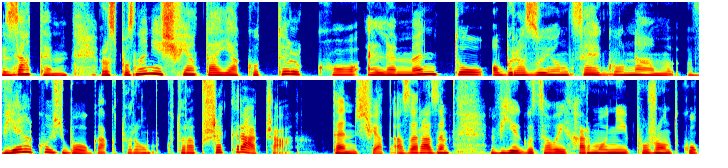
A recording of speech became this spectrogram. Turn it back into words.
Zatem rozpoznanie świata jako tylko elementu obrazującego nam wielkość Boga, którą, która przekracza ten świat, a zarazem w jego całej harmonii i porządku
